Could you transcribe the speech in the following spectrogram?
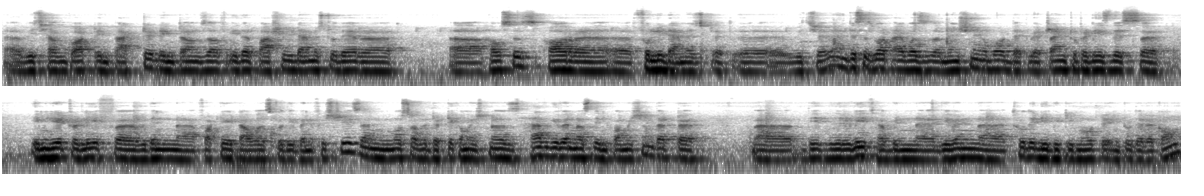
which have got impacted in terms of either partially damage to their uh, houses or uh, fully damaged, uh, which and this is what I was mentioning about that we are trying to release this immediate relief uh, within uh, 48 hours to the beneficiaries and most of the deputy commissioners have given us the information that uh, uh Uh, the, the, relief have been uh, given uh, through the DBT mode into their account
